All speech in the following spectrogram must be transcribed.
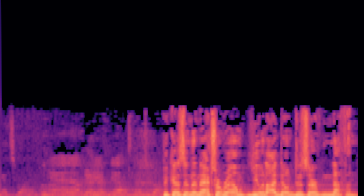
That's right. Because in the natural realm, you and I don't deserve nothing.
